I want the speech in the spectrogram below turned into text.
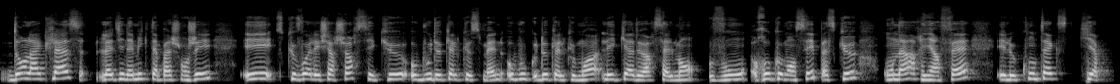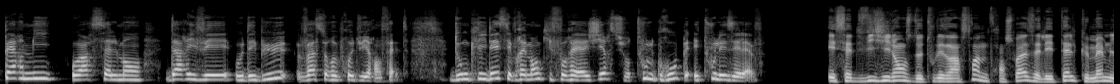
dans la classe, la dynamique n'a pas changé. Et ce que voient les chercheurs, c'est que au bout de quelques semaines, au bout de quelques mois, les cas de harcèlement vont recommencer parce que on n'a rien fait et le contexte qui a permis au harcèlement d'arriver au début va se reproduire en fait. Donc l'idée, c'est vraiment qu'il faut réagir sur tout le groupe et tous les élèves. Et cette vigilance de tous les instants, Anne-Françoise, elle est telle que même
